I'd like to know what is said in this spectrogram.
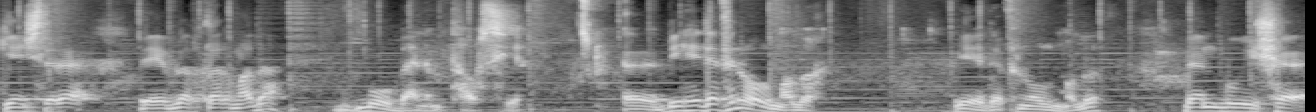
Gençlere ve evlatlarıma da bu benim tavsiyem. Ee, bir hedefin olmalı. Bir hedefin olmalı. Ben bu işe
